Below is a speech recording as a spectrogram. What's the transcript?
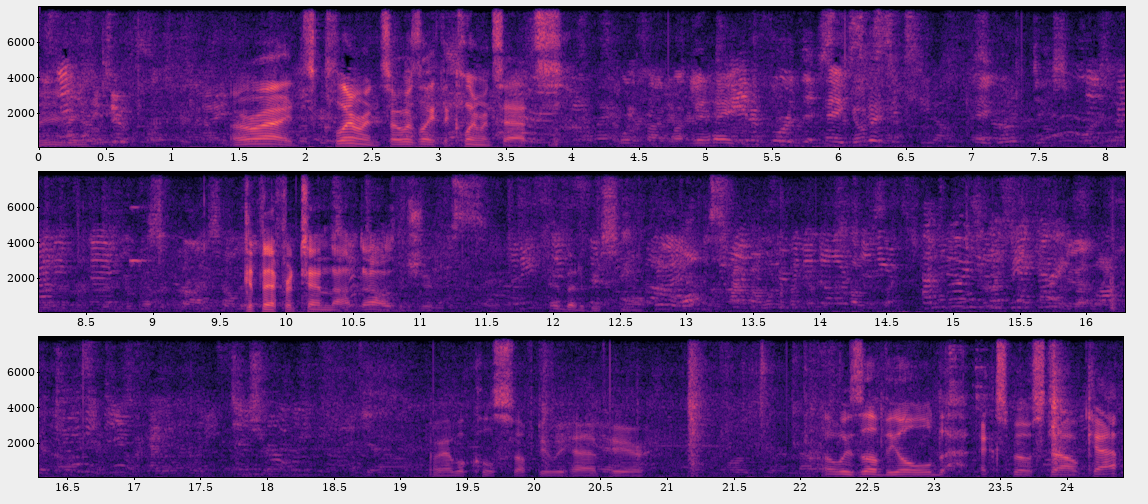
Pardon me. All right, it's clearance. I always like the clearance hats. Get that for ten dollars. They better be small. All right, what cool stuff do we have here? Always love the old expo style cap.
